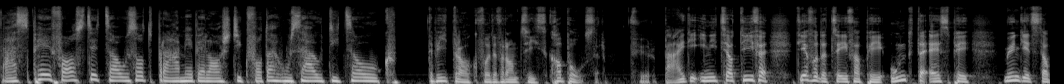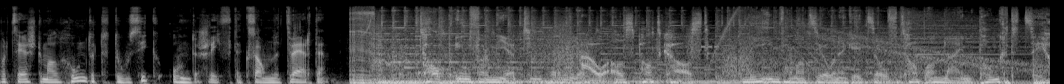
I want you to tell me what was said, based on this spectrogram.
Die SP fasst jetzt also die Prämienbelastung der Haushalte ins Auge. Der Beitrag von Franziska Boser. Für beide Initiativen, die von der CVP und der SP, müssen jetzt aber zuerst einmal 100.000 Unterschriften gesammelt werden. Top informiert, auch als Podcast. Mehr Informationen gibt es auf toponline.ch.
